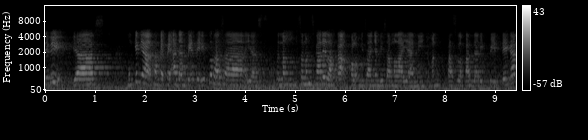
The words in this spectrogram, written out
Jadi ya mungkin ya sampai PA dan PT itu rasa ya seneng sekali lah kak kalau misalnya bisa melayani. Cuman pas lepas dari PT kan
